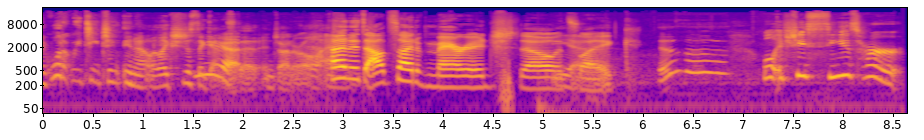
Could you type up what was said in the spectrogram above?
Like, what are we teaching? You know, like she's just against Yeah. it in general. And it's outside of marriage, so it's Yeah. like, uh, well, if she sees her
